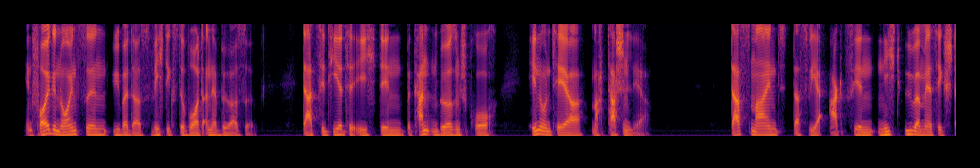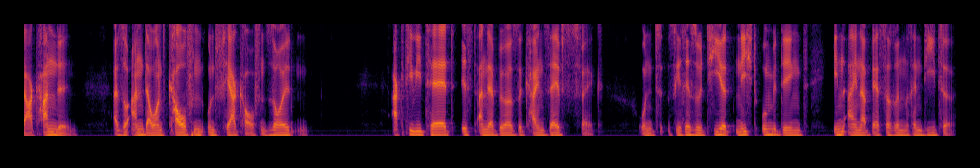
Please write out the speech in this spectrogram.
In Folge 19 über das wichtigste Wort an der Börse. Da zitierte ich den bekannten Börsenspruch Hin und her macht Taschen leer. Das meint, dass wir Aktien nicht übermäßig stark handeln, also andauernd kaufen und verkaufen sollten. Aktivität ist an der Börse kein Selbstzweck und sie resultiert nicht unbedingt in einer besseren Rendite.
